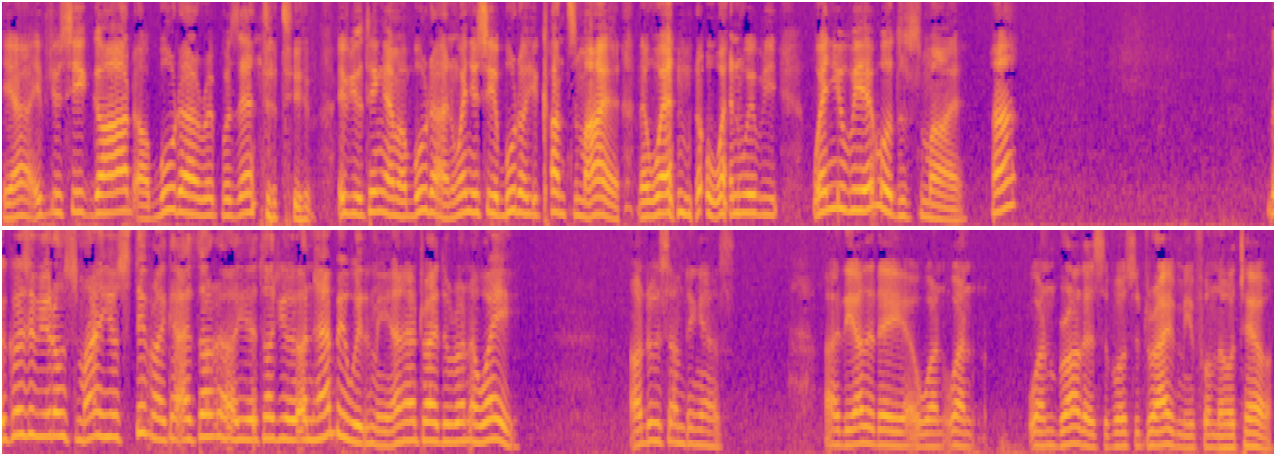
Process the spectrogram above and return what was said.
Yeah, if you see God or Buddha representative, if you think I'm a Buddha, and when you see a Buddha, you can't smile, then when when will be when you be able to smile, huh? Because if you don't smile, you're stiff like I thought. Uh, you thought you're unhappy with me, and I try to run away. I'll do something else. Uh, the other day, uh, one one one brother supposed to drive me from the hotel.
